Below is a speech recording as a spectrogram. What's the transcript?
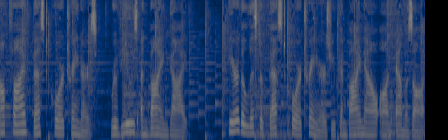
Top 5 Best Core Trainers, Reviews and Buying Guide. Here the list of best core trainers you can buy now on Amazon.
